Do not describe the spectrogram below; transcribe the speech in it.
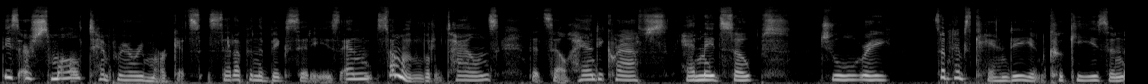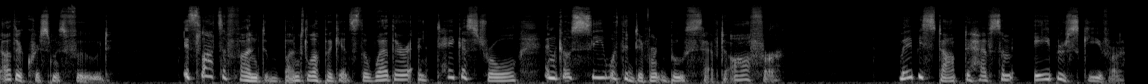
These are small temporary markets set up in the big cities and some of the little towns that sell handicrafts, handmade soaps, jewelry, sometimes candy and cookies and other Christmas food. It's lots of fun to bundle up against the weather and take a stroll and go see what the different booths have to offer. Maybe stop to have some æbleskiver,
